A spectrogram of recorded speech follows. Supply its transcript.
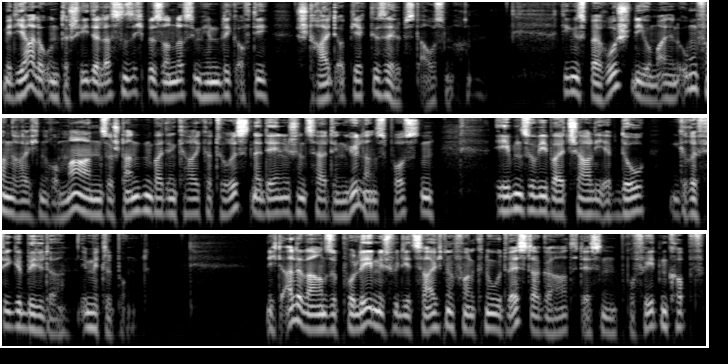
Mediale Unterschiede lassen sich besonders im Hinblick auf die Streitobjekte selbst ausmachen. Ging es bei Rushdie um einen umfangreichen Roman, so standen bei den Karikaturisten der dänischen Zeitung Jyllandsposten ebenso wie bei Charlie Hebdo griffige Bilder im Mittelpunkt. Nicht alle waren so polemisch wie die Zeichnung von Knut Westergaard, dessen Prophetenkopf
